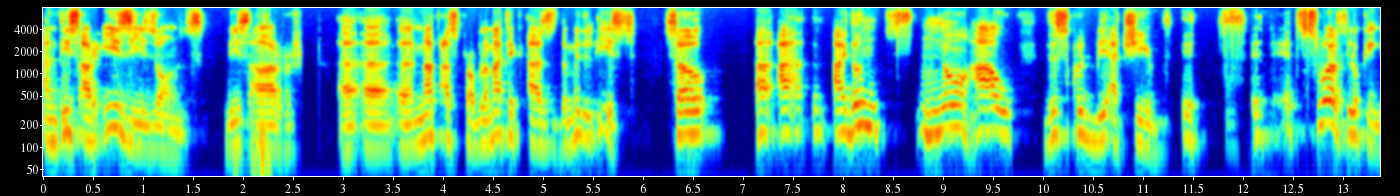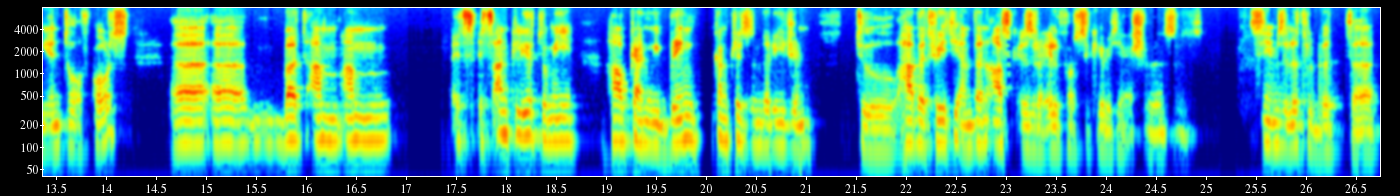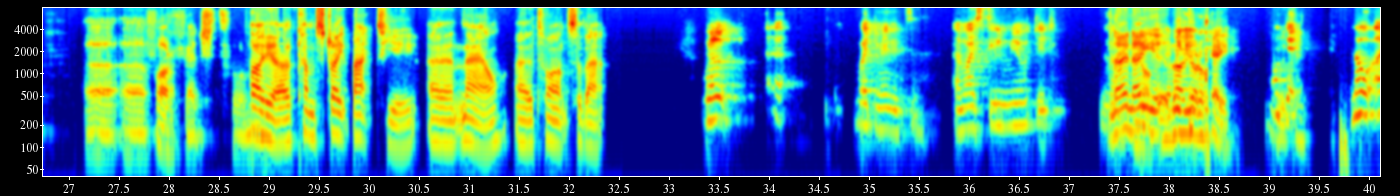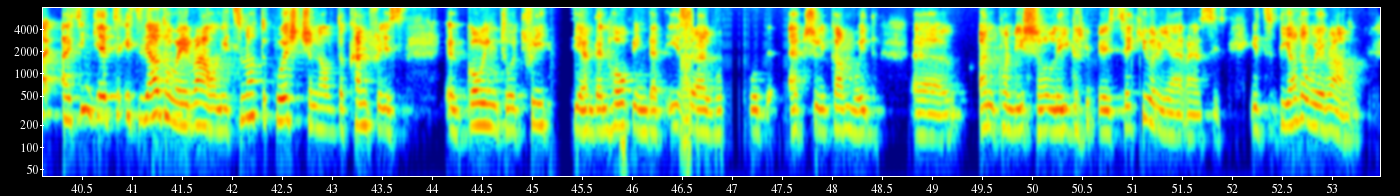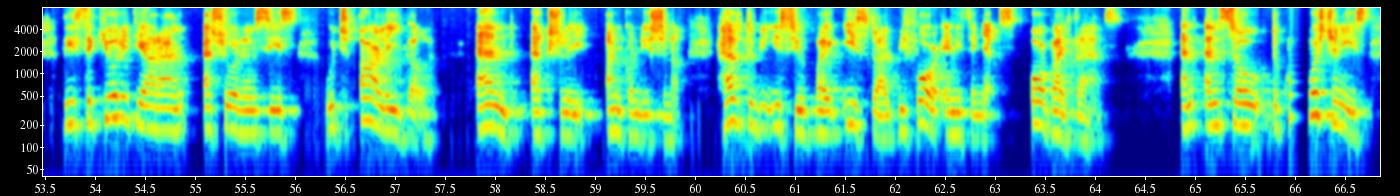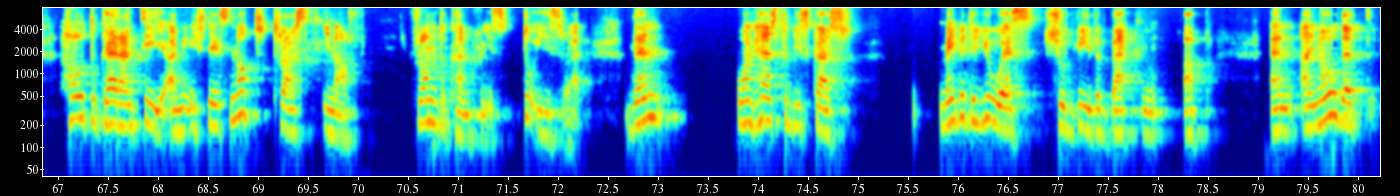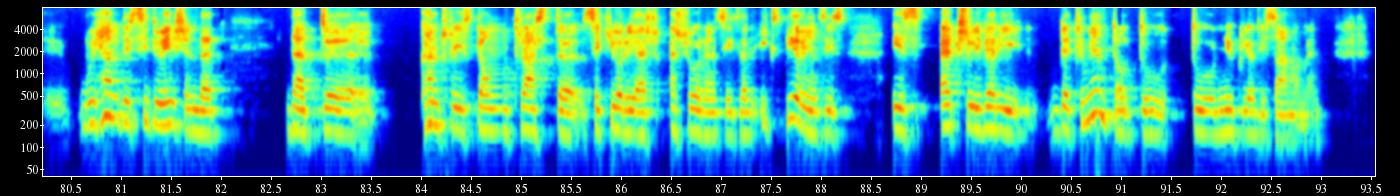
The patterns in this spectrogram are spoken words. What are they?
And these are easy zones. These are uh, uh, uh not as problematic as the Middle East. So I, I don't know how this could be achieved. It's, it, it's worth looking into, of course, but I'm, I'm, it's, it's unclear to me how can we bring countries in the region to have a treaty and then ask Israel for security assurances. Seems a little bit uh, uh, uh, far fetched for me. Oh, yeah, I'll come straight back to you uh, now uh, to answer that. Well, uh, wait a minute. Am I still muted? No, no, no, you, no you're okay. Okay. No, I, I think it's, it's the other way around. It's not a question of the countries going to a treaty and then hoping that Israel would actually come with uh, unconditional legally based security assurances. It's the other way around. These security assurances, which are legal and actually unconditional, have to be issued by Israel before anything else, or by France. And, and so the question is how to guarantee, I mean, if there's not trust enough from the countries to Israel, then one has to discuss maybe the US should be the backing up. And I know that we have this situation that, that uh, countries don't trust uh, security assurances and experiences is actually very detrimental to, to nuclear disarmament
